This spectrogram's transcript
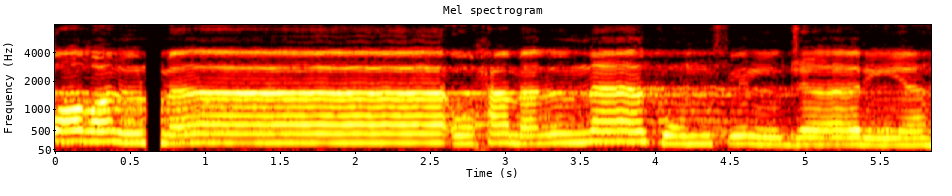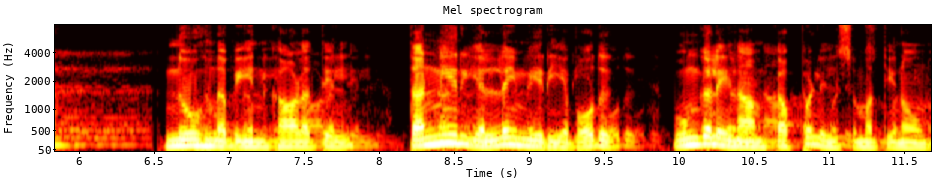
طغى الماء حملناكم في الجارية நூஹ் நபியின் காலத்தில் தண்ணீர் எல்லை மீறிய போது உங்களை நாம் கப்பலில் சுமத்தினோம்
